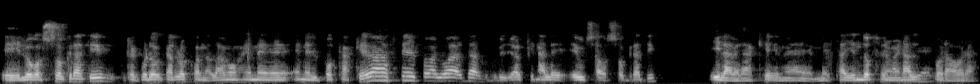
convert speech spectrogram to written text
Eh, luego Socrates, recuerdo Carlos cuando hablamos en el, podcast, ¿qué va a hacer para evaluar? Yo al final he, usado Socrates y la verdad es que me está yendo fenomenal por ahora.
